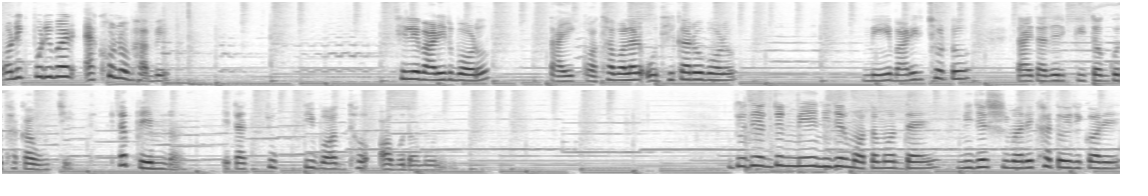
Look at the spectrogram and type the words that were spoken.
অনেক পরিবার এখনও ভাবে। ছেলে বাড়ির বড়, তাই কথা বলার অধিকারও বড়। মেয়ে বাড়ির ছোট, তাই তাদের কৃতজ্ঞ থাকা উচিত। এটা প্রেম নয়, এটা চুক্তিবদ্ধ অবদমন। যদি একজন মেয়ে নিজের মতামত দেয়, নিজের সীমারেখা তৈরি করে,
